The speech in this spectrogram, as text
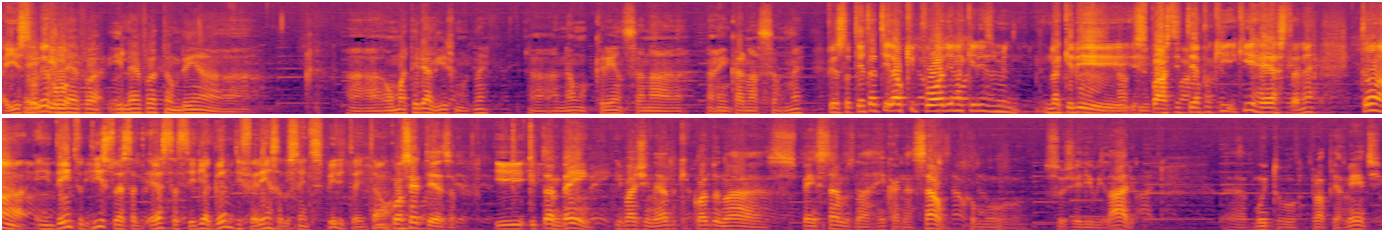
Aí isso e, levou. E leva, e leva também a, a, ao materialismo, né? A não crença na, na reencarnação, né? A pessoa tenta tirar o que pode naqueles, naquele na espaço de tempo que, que resta, né? Então, dentro disso, essa, essa seria a grande diferença do centro espírita, então? Com certeza. E, e também imaginando que quando nós pensamos na reencarnação, como sugeriu Hilário, eh, muito propriamente,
